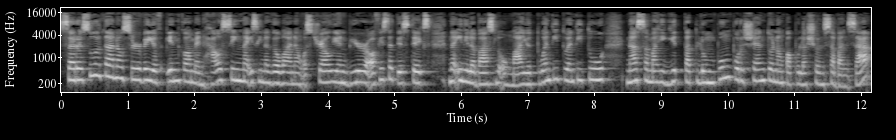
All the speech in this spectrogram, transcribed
Sa resulta ng Survey of Income and Housing na isinagawa ng Australian Bureau of Statistics na inilabas noong Mayo 2022, nasa mahigit 30% ng populasyon sa bansa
